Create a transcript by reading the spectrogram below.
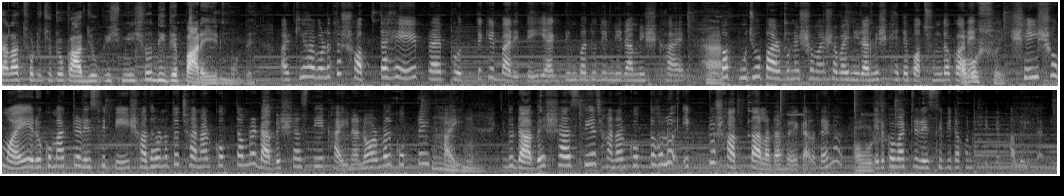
তারা ছোট ছোট কাজু কিশমিশও দিতে পারে এর মধ্যে। আর কি হয় বলতো সপ্তাহে প্রায় প্রত্যেকের বাড়িতেই একদিন বা দুদিন নিরামিষ খায় হ্যাঁ। বা পুজো পার্বণের সময় সবাই নিরামিষ খেতে পছন্দ করে। সেই সময় এরকম একটা রেসিপি সাধারণত ছানার কোপ্তা আমরা ডাবের শ্বাস দিয়ে খাই না নর্মাল কোপ্তাই খাই। কিন্তু ডাবের শ্বাস দিয়ে ছানার কোপ্তা হলো একটু স্বাদটা আলাদা হয়ে গেল তাই না? এরকম একটা রেসিপি তখন খেতে ভালোই লাগে।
